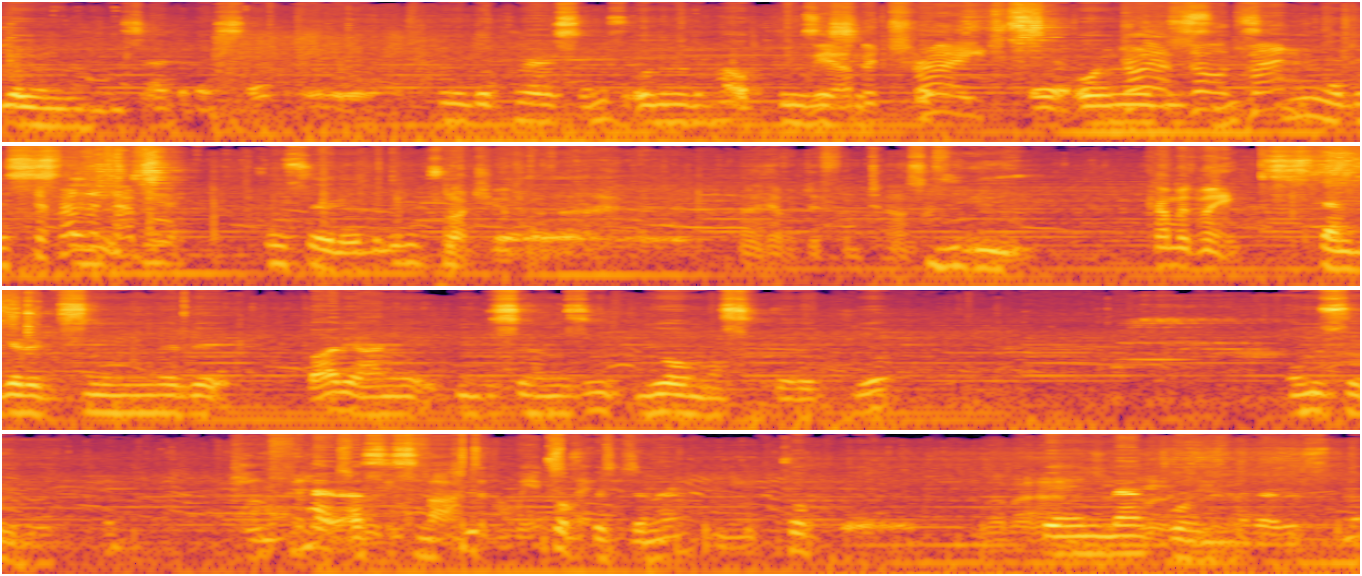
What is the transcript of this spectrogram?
yayınlanmış arkadaşlar. Ee, bunu da kurarsanız oyunu daha optimize şekilde e, oynayabilirsiniz. Yine de sistem için şunu söyleyebilirim. Çok e, brother. I have a different task for iyi bir Come with me. sistem gereksinimleri var. Yani bilgisayarınızın iyi olması gerekiyor. Onu söylüyorum. Her Assassin's Creed çok beklenen, çok e, beğenilen oyunlar arasında.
